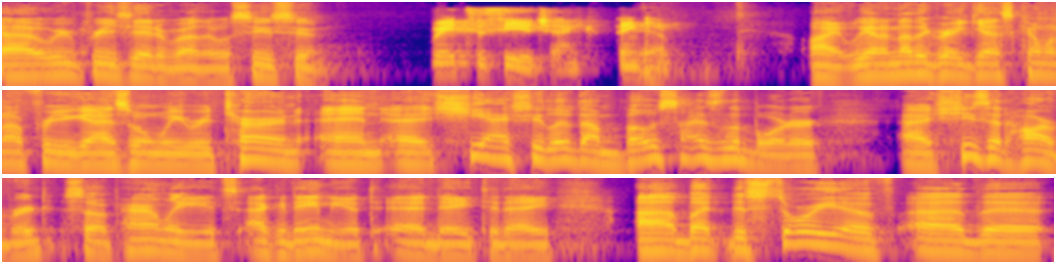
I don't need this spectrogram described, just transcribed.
uh, we appreciate it, brother. We'll see you soon. Great to see you, Cenk. Thank you. All right, we got another great guest coming up for you guys when we return. And uh, she actually lived on both sides of the border uh, she's at Harvard, so apparently it's academia uh, day today. Uh, but the story of uh, the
